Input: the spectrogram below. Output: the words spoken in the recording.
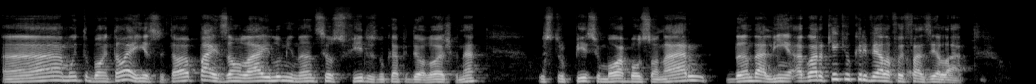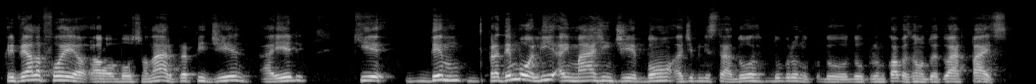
Ah, muito bom. Então é isso. Então é o paizão lá iluminando seus filhos no campo ideológico, né? O estrupício mor Bolsonaro dando a linha. Agora, o que, que o Crivella foi fazer lá? O Crivella foi ao Bolsonaro para pedir a ele que dem, para demolir a imagem de bom administrador do Bruno, do, do Bruno Covas, não, do Eduardo Paes.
